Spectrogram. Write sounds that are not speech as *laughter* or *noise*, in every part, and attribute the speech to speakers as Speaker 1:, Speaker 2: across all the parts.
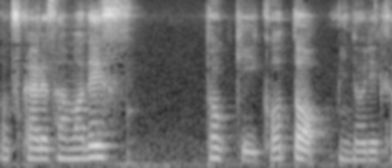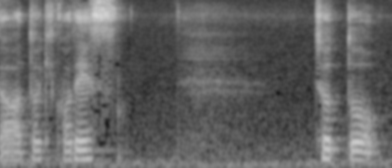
Speaker 1: お疲れ様です。トッキーこと緑川トキ子です。ちょっと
